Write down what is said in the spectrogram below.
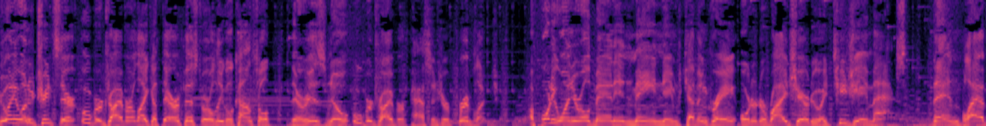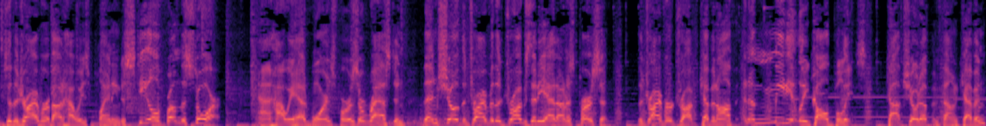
To anyone who treats their Uber driver like a therapist or a legal counsel, there is no Uber driver passenger privilege. A 41 year old man in Maine named Kevin Gray ordered a rideshare to a TJ Maxx. then blabbed to the driver about how he's planning to steal from the store and how he had warrants for his arrest and then showed the driver the drugs that he had on his person. The driver dropped Kevin off and immediately called police. Cops showed up and found Kevin.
